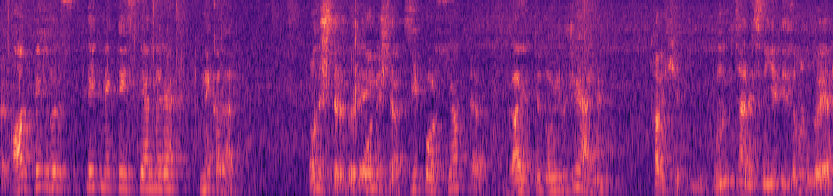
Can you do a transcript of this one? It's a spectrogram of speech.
evet. Abi peki böyle sütlü ekmekte isteyenlere ne kadar? 13 lira böyle 13 ekmek lira. arası. Bir porsiyon. Evet. Gayet de doyurucu yani. Tabii ki. Bunun bir tanesini yediği zaman doyar.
